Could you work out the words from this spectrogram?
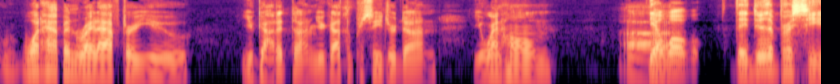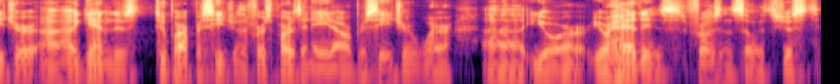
what happened right after you you got it done. You got the procedure done. You went home. Uh, yeah. Well, they do the procedure. Uh, again, there's two part procedure. The first part is an eight hour procedure where uh, your your head is frozen, so it's just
